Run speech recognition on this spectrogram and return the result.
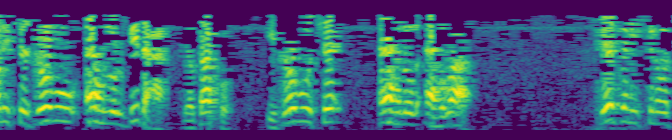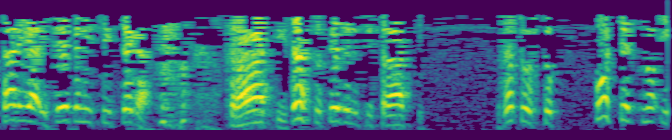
Oni se zovu ehlul bid'a, jel tako? I zovu se ehlul ehva. Svjetenici novotarija i svjetenici čega? Strasti. Zašto svjetenici strasti? Zato što početno i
